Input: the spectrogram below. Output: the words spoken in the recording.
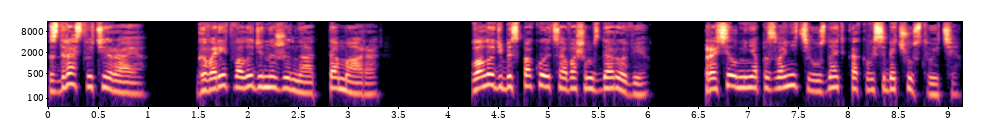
«Здравствуйте, Рая», — говорит Володина жена, Тамара. «Володя беспокоится о вашем здоровье. Просил меня позвонить и узнать, как вы себя чувствуете».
